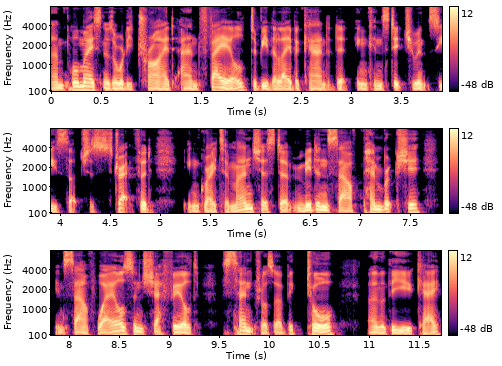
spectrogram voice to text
Um, Paul Mason has already tried and failed to be the Labour candidate in constituencies such as Stretford in Greater Manchester, Mid and South Pembrokeshire in South Wales, and Sheffield Central. So a big tour um, of the UK.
